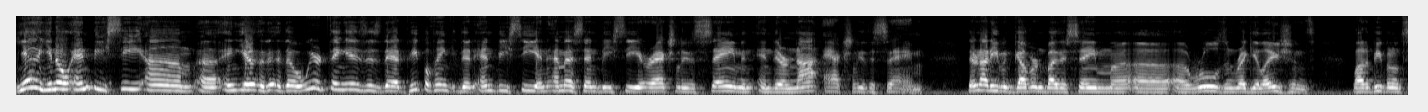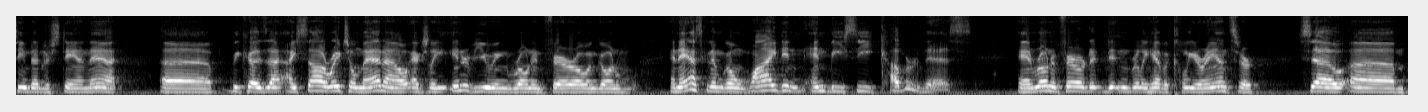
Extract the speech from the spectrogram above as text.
Yeah, you know NBC, um, uh, and you know the, the weird thing is, is that people think that NBC and MSNBC are actually the same, and, and they're not actually the same. They're not even governed by the same uh, uh, uh, rules and regulations. A lot of people don't seem to understand that. Uh, because I, I saw Rachel Maddow actually interviewing Ronan Farrow and going and asking him, going, "Why didn't NBC cover this?" And Ronan Farrow di- didn't really have a clear answer. So. Um,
